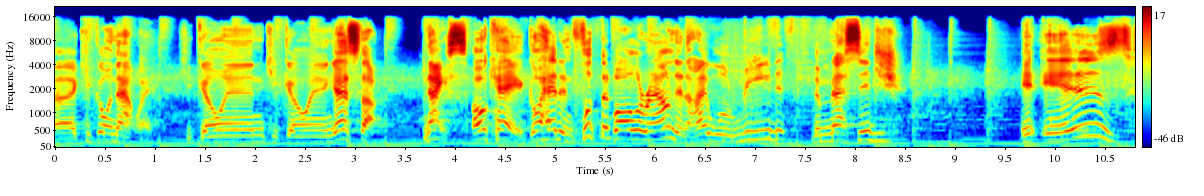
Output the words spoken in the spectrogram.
uh, keep going that way. Keep going, keep going. Yeah, stop. Nice. Okay, go ahead and flip the ball around and I will read the message. It is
